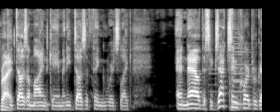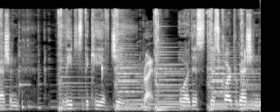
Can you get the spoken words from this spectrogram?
right he does a mind game and he does a thing where it's like, and now this exact same chord progression leads to the key of G, Right. or this this chord progression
